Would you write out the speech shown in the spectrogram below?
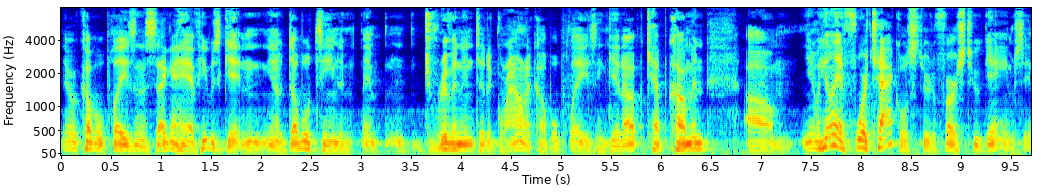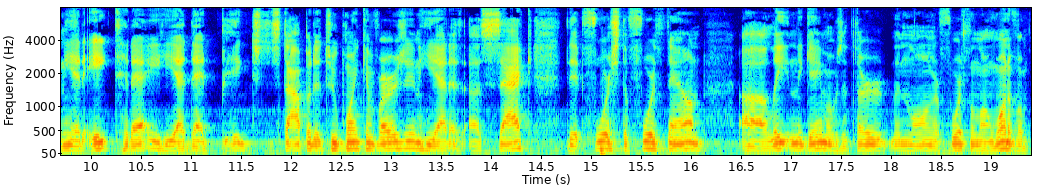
there were a couple plays in the second half. He was getting, you know, double teamed and, and driven into the ground a couple plays and get up, kept coming. Um, you know, he only had four tackles through the first two games, and he had eight today. He had that big stop of the two point conversion. He had a, a sack that forced the fourth down uh, late in the game, or was it third and long or fourth and long? One of them.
